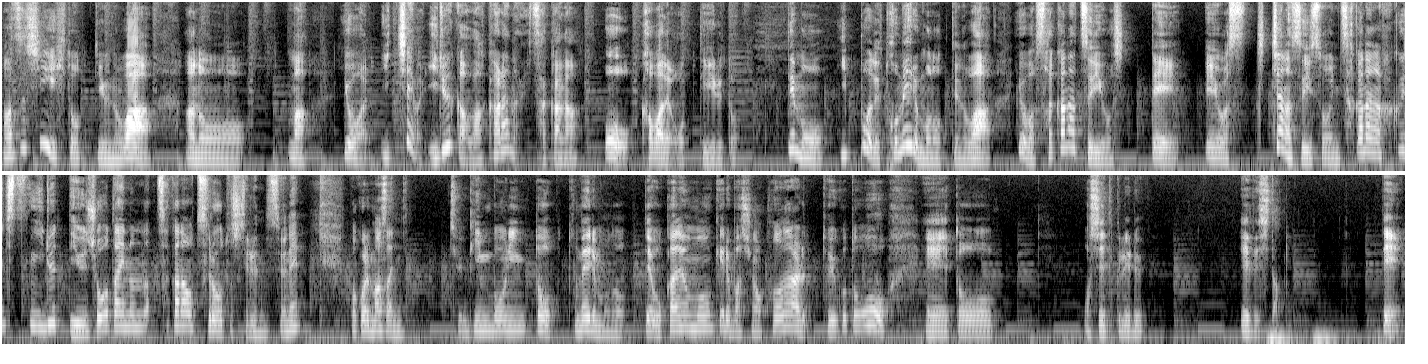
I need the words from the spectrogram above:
貧しい人っていうのは、あのまあ、要は言っちゃえばいるかわからない魚を川で追っていると。でも、一方で止めるものっていうのは、要は魚釣りをして、要はちっちゃな水槽に魚が確実にいるっていう状態の魚を釣ろうとしてるんですよね。まあ、これまさに貧乏人と止めるものでお金を儲ける場所が異なるということを、えっ、ー、と、教えてくれる絵でしたと。で、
